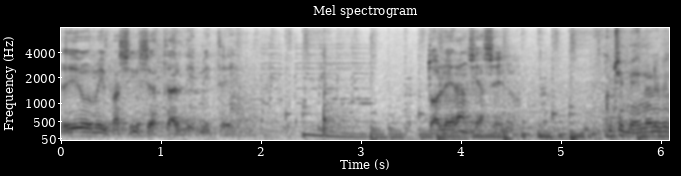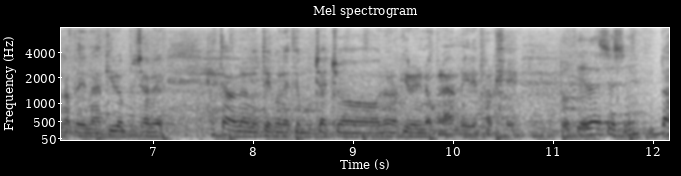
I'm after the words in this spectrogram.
le digo que mi paciencia está al límite. Tolerancia cero. Escúcheme, no le vengo a pedir nada. Quiero saber, ¿qué estaba hablando usted con este muchacho? No lo quiero ni nombrar, mire, porque... ¿Por qué gracias, eh? No,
